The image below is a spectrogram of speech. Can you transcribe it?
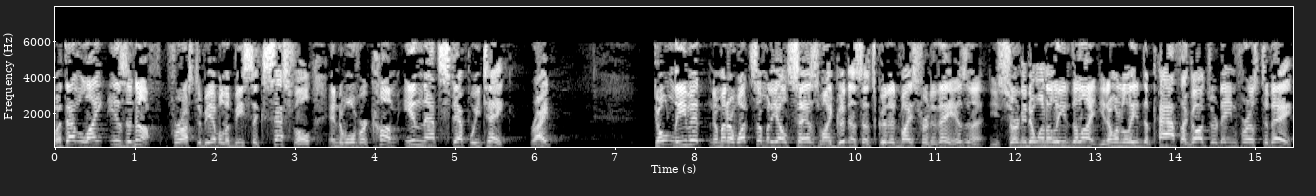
But that light is enough for us to be able to be successful and to overcome in that step we take, right? Don't leave it, no matter what somebody else says. My goodness, that's good advice for today, isn't it? You certainly don't want to leave the light. You don't want to leave the path that God's ordained for us today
